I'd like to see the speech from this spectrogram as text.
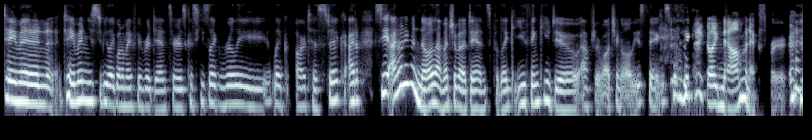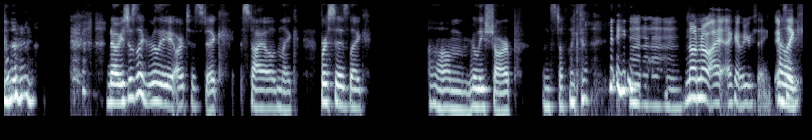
Taemin, Taemin used to be like one of my favorite dancers because he's like really like artistic. I don't see, I don't even know that much about dance, but like you think you do after watching all these things. But like You're like, now I'm an expert. no, he's just like really artistic styled and like versus like um really sharp and stuff like that. Mm-mm-mm. No, no, I, I get what you're saying. It's like like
